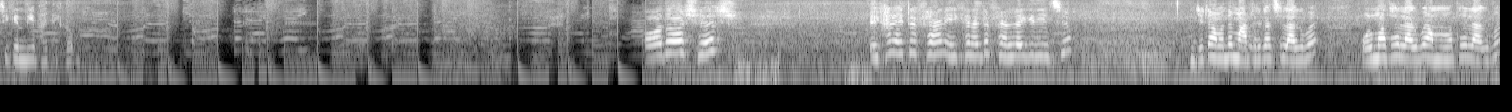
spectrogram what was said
চিকেন দিয়ে ভাতি খাব। খাওয়া দাওয়া শেষ এখানে একটা ফ্যান, এখানে একটা ফ্যান লাগিয়ে দিয়েছে। যেটা আমাদের মাথার কাছে লাগবে। ওর মাথায় লাগবে, আমার মাথায় লাগবে।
